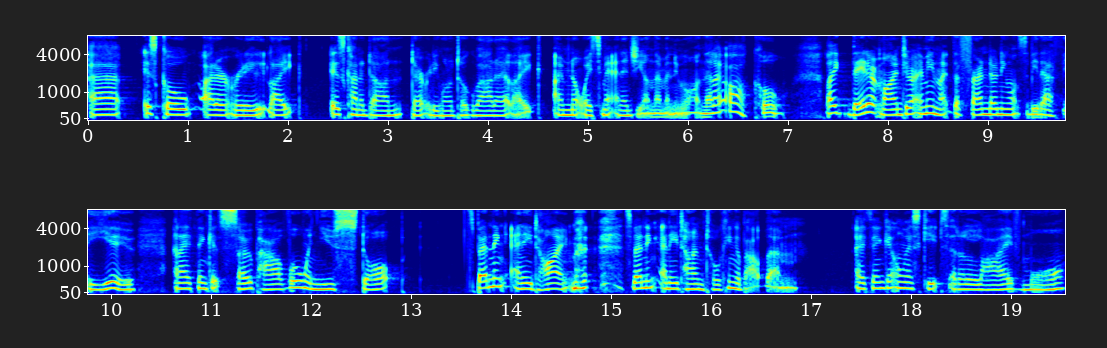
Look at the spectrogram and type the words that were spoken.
uh, it's cool. I don't really like it's kind of done. Don't really want to talk about it. Like, I'm not wasting my energy on them anymore. And they're like, oh, cool. Like, they don't mind. You know what I mean? Like, the friend only wants to be there for you. And I think it's so powerful when you stop spending any time, spending any time talking about them. I think it almost keeps it alive more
